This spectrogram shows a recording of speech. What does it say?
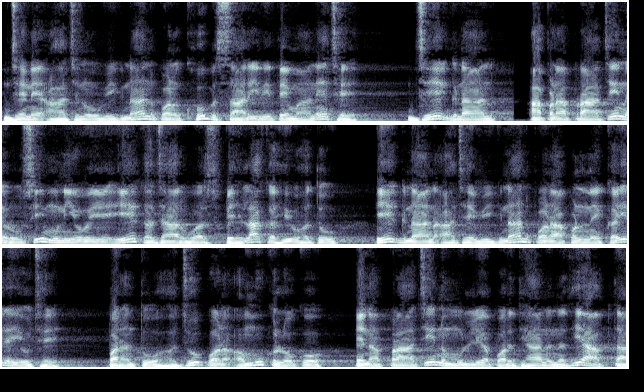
જેને આજનું વિજ્ઞાન પણ ખૂબ સારી રીતે માને છે. જે જ્ઞાન આપણા પ્રાચીન ઋષિ મુનિઓએ એક હજાર વર્ષ પહેલા કહ્યું હતું, એ જ્ઞાન આજે વિજ્ઞાન પણ આપણને કહી રહ્યું છે. પરંતુ હજુ પણ અમુક લોકો એના પ્રાચીન મૂલ્ય પર ધ્યાન નથી આપતા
